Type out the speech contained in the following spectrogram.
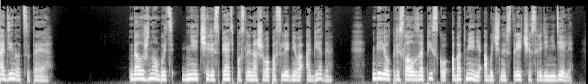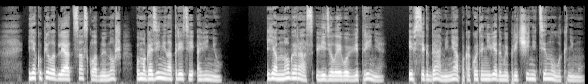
Одиннадцатое. Должно быть, дней через пять после нашего последнего обеда Бивил прислал записку об отмене обычной встречи среди недели. Я купила для отца складной нож в магазине на Третьей авеню. Я много раз видела его в витрине, и всегда меня по какой-то неведомой причине тянуло к нему.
